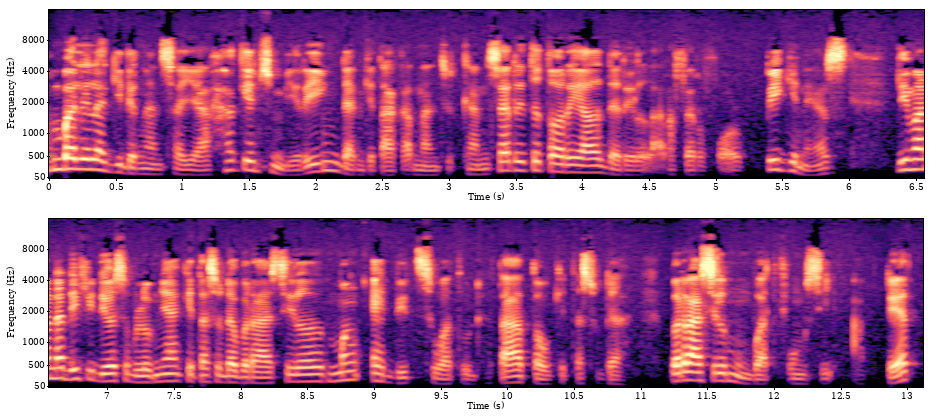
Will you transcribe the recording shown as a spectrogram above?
Kembali lagi dengan saya Hakim Sembiring dan kita akan lanjutkan seri tutorial dari Laravel for Beginners di mana di video sebelumnya kita sudah berhasil mengedit suatu data atau kita sudah berhasil membuat fungsi update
